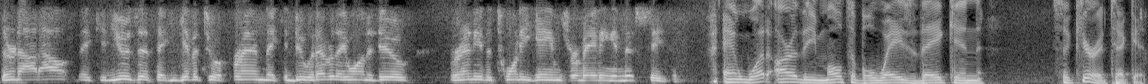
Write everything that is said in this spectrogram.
they're not out. They can use it. They can give it to a friend. They can do whatever they want to do for any of the 20 games remaining in this season. And what are the multiple ways they can secure a ticket?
